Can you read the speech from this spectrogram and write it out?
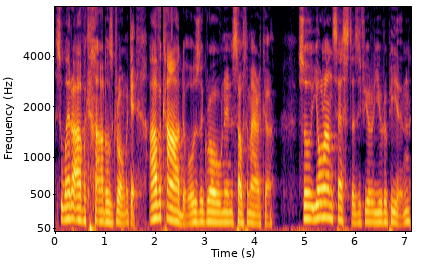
so where are avocados grown? Okay, avocados are grown in South America. So your ancestors, if you're a European,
